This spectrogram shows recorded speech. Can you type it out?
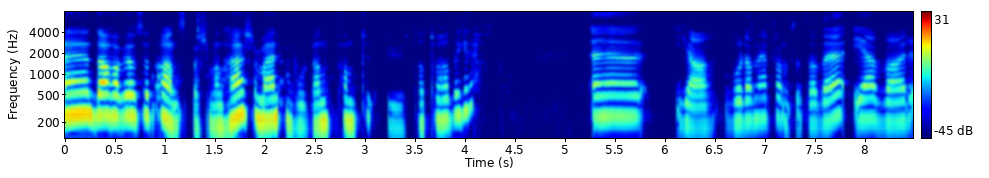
Mm. Da har vi også et annet spørsmål her, som er hvordan fant du ut at du hadde kreft? Eh, ja, hvordan jeg fant ut av det? Jeg var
